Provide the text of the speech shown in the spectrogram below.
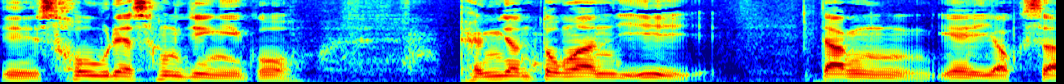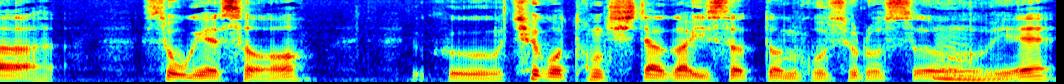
이 서울의 상징이고 100년 동안 이 땅의 역사 속에서 그 최고 통치자가 있었던 곳으로서의 음.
